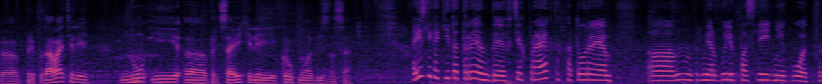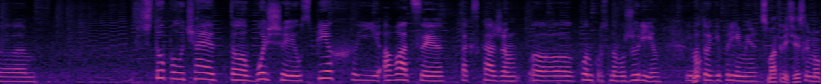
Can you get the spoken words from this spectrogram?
э, преподавателей, ну и представителей крупного бизнеса. А есть ли какие-то тренды в тех проектах, которые, ну, например, были в последний год? что получает э, больший успех и овации, так скажем, э, конкурсного жюри и ну, в итоге премии? Смотрите, если мы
